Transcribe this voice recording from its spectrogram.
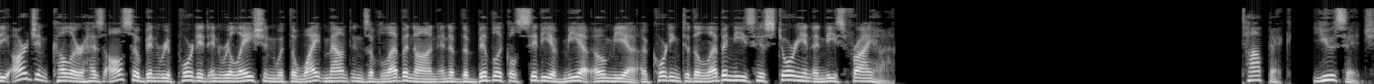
The argent color has also been reported in relation with the White Mountains of Lebanon and of the biblical city of Mia o Mia according to the Lebanese historian Anis Freiha. Usage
